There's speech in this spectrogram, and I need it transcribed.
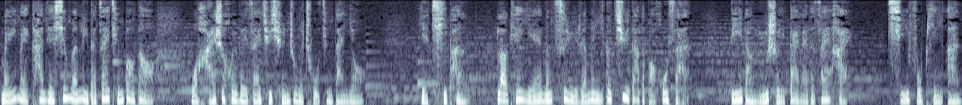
每每看见新闻里的灾情报道，我还是会为灾区群众的处境担忧，也期盼老天爷能赐予人们一个巨大的保护伞，抵挡雨水带来的灾害，祈福平安。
